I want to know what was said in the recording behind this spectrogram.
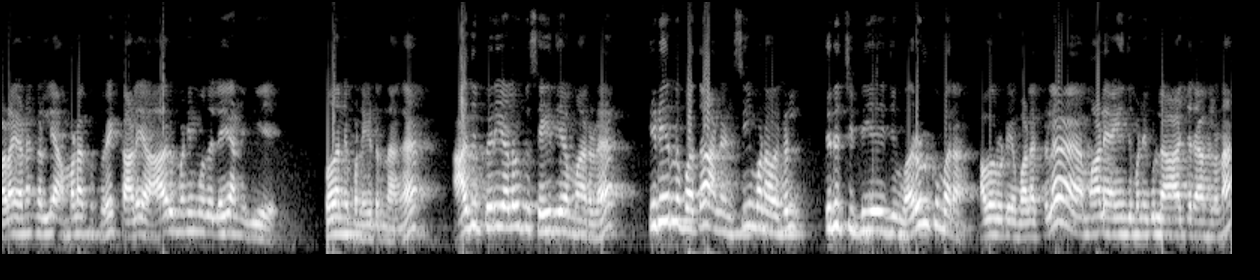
பல இடங்கள்லயே அமலாக்கத்துறை காலை ஆறு மணி முதலே அன்னைக்கு சோதனை பண்ணிக்கிட்டு இருந்தாங்க. அது பெரிய அளவுக்கு செய்தியா மாறல. திடீர்னு பார்த்தா அண்ணன் சீமான் அவர்கள் திருச்சி டிஐஜி வருண்குமார் அவருடைய வழக்குல மாலை ஐந்து மணிக்குள்ள ஆஜராகலைன்னா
